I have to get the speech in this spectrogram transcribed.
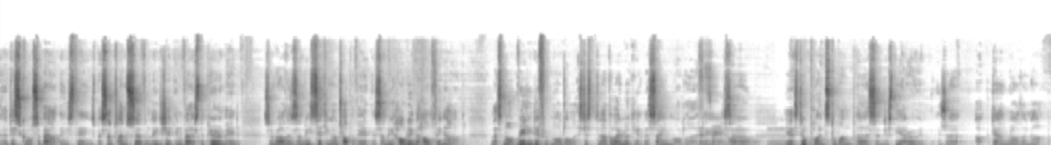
uh, discourse about these things. But sometimes servant leadership inverts the pyramid. So rather than somebody sitting on top of it, there's somebody holding the whole thing up. And that's not really a different model. It's just another way of looking at the same model, I the think. So. Mm. yeah, it still points to one person, just the arrow is uh, up, down rather than up.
